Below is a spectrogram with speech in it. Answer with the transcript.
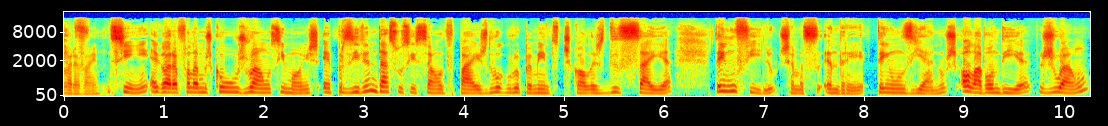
Ora bem. Sim, agora falamos com o João Simões, é presidente da Associação de Pais do Agrupamento de Escolas de Ceia. Tem um filho, chama-se André, tem 11 anos. Olá, bom dia, João.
